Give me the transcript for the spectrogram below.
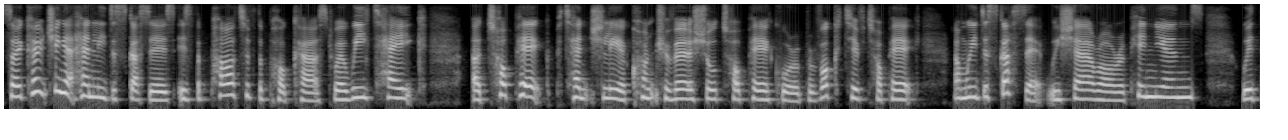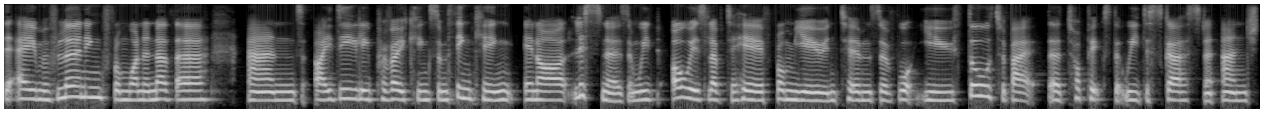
So, Coaching at Henley Discusses is the part of the podcast where we take a topic, potentially a controversial topic or a provocative topic, and we discuss it. We share our opinions with the aim of learning from one another and ideally provoking some thinking in our listeners. And we'd always love to hear from you in terms of what you thought about the topics that we discussed and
